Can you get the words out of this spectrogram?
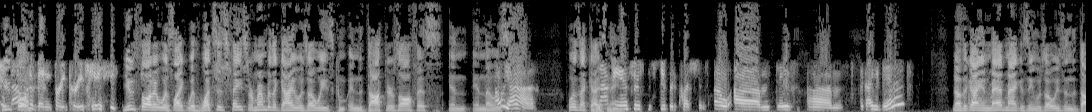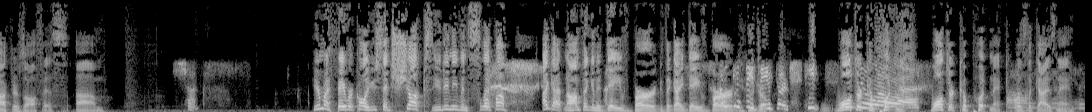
You that would have been pretty creepy. you thought it was like with what's his face? Remember the guy who was always com- in the doctor's office in in those oh yeah, What was that guy's name? snappy name? answers to stupid questions. Oh, um, Dave, um, the guy who did it. No, the guy in Mad Magazine was always in the doctor's office. Um Shucks. You're my favorite caller. You said shucks. You didn't even slip up. I got no. I'm thinking of Dave Berg, the guy Dave I was Berg. who say drove- Dave Bird. He Walter he'd a Kaputnik. little, uh, Walter Kaputnik was Oh, the guy's yeah, name. Yeah.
